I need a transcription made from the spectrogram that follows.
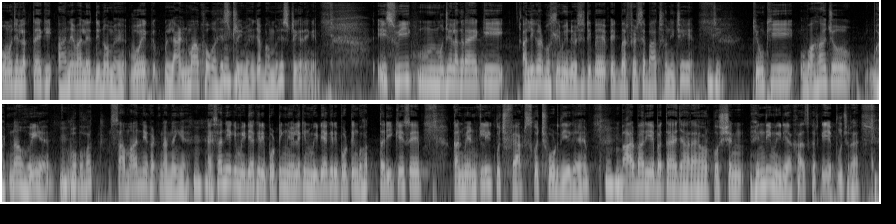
वो मुझे लगता है कि आने वाले दिनों में वो एक लैंडमार्क होगा हिस्ट्री में जब हम हिस्ट्री करेंगे। इस वीक मुझे लग रहा है कि अलीगढ़ मुस्लिम यूनिवर्सिटी पे एक बार फिर से बात होनी चाहिए। जी। क्योंकि वहाँ जो घटना हुई है वो बहुत सामान्य घटना नहीं है। ऐसा नहीं है कि मीडिया की रिपोर्टिंग नहीं है लेकिन मीडिया की रिपोर्टिंग बहुत तरीके से कन्वेंटली कुछ फैक्ट्स को छोड़ दिए गए हैं। बार बार ये बताया जा रहा है और क्वेश्चन हिंदी मीडिया खास करके ये पूछ रहा है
